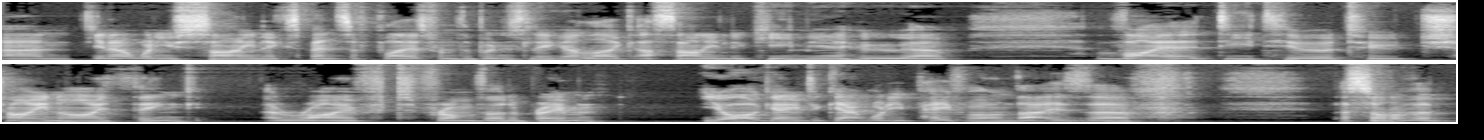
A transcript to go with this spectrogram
And, you know, when you sign expensive players from the Bundesliga, like Assani Lukimya, who uh, via a detour to China, I think, arrived from Werder Bremen, you are going to get what you pay for. And that is uh, a sort of a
